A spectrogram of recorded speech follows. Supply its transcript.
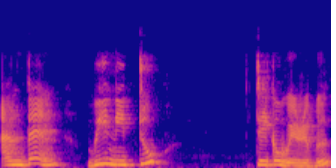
and then we need to take a variable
